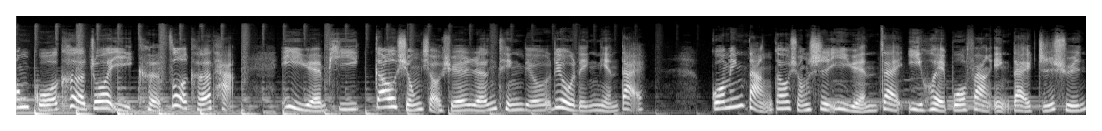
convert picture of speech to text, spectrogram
中国课桌椅可坐可躺，议员批高雄小学仍停留六零年代。国民党高雄市议员在议会播放影带质询，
